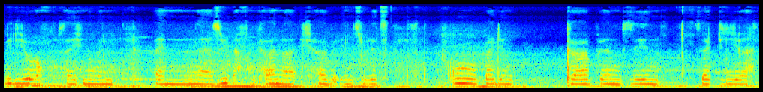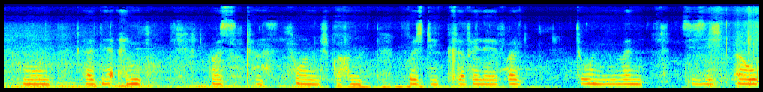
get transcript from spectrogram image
Videoaufzeichnungen ein äh, Südafrikaner. Ich habe ihn zuletzt froh bei den Karpen gesehen, sagte Jamon. Er hat mir einen aus Kanton wo es die Kapelle fragten, wann sie sich auf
